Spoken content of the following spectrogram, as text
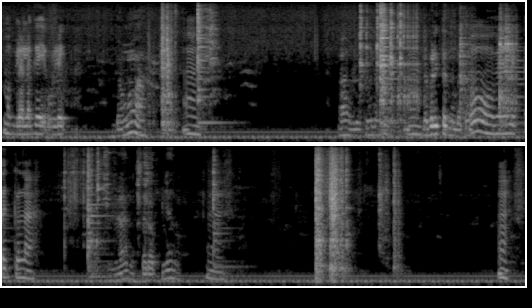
maglalagay uli. Bango ah. Mm. Ah, luto na siya. Mm. Nabaliktad na ba ito? Oo, oh, minaliktad ko na. Ayan, sarap niyan. Mm. Mm.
